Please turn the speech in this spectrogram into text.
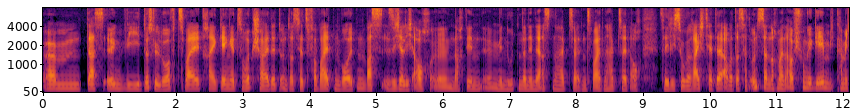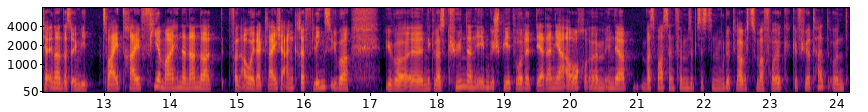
ähm, dass irgendwie Düsseldorf zwei, drei Gänge zurückscheidet und das jetzt verwalten wollten, was sicherlich auch äh, nach den äh, Minuten dann in der ersten Halbzeit und zweiten Halbzeit auch sicherlich so gereicht hätte. Aber das hat uns dann nochmal einen Aufschwung gegeben. Ich kann mich erinnern, dass irgendwie zwei, drei, vier Mal hintereinander von Aue der gleiche Angriff links über, über äh, Niklas Kühn dann eben gespielt wurde, der dann ja auch ähm, in der, was war es dann, 75. Minute, glaube ich, zum Erfolg geführt hat und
